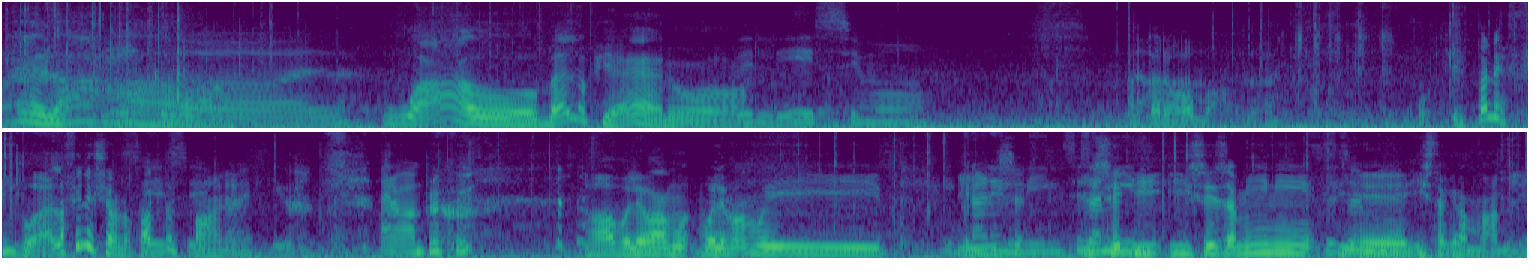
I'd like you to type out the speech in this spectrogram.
Bagel. Wow, bello pieno. Bellissimo. Tanta roba. Il pane è figo, eh. alla fine ci hanno Sì, fatto il sì, pane. figo. Eravamo preoccupati. No, volevamo, volevamo i, I i se- sesamini. i- i sesamini Sesamini. eh, instagrammabili.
